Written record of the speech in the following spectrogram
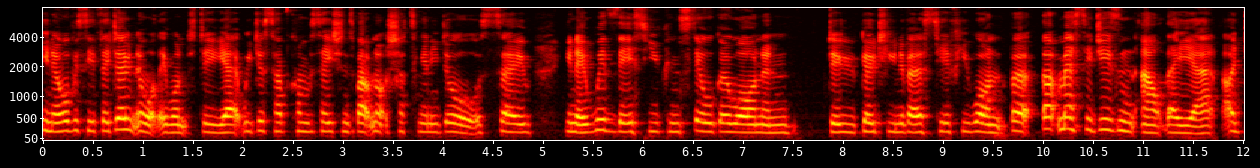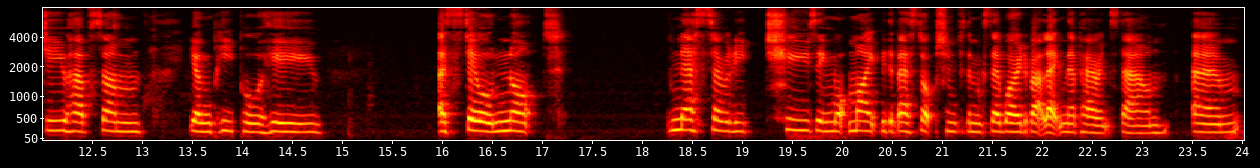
you know, obviously, if they don't know what they want to do yet, we just have conversations about not shutting any doors. So, you know, with this, you can still go on and do go to university if you want, but that message isn't out there yet. I do have some young people who are still not necessarily choosing what might be the best option for them because they're worried about letting their parents down um,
